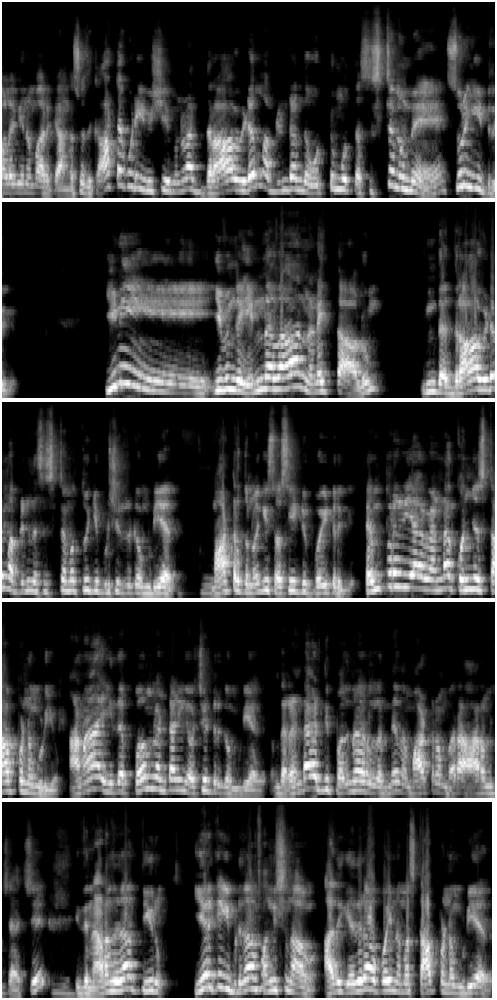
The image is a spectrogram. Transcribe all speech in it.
பலவீனமா இருக்காங்க. ஸோ இது காட்டக்கூடிய விஷயம் என்னன்னா திராவிடம் அப்படின்ற அந்த ஒட்டுமொத்த சிஸ்டமுமே சுருங்கிட்டு இருக்கு. இனி இவங்க என்னதான் நினைத்தாலும் இந்த திராவிடம் அப்படின்ற சிஸ்டமை தூக்கி பிடிச்சிட்டு இருக்க முடியாது. மாற்றத்தை நோக்கி சொசைட்டி போயிட்டு இருக்கு டெம்பரரியா வேணா கொஞ்சம் ஸ்டாப் பண்ண முடியும். ஆனா இதை பெர்மனண்டா நீங்க வச்சுட்டு இருக்க முடியாது. அந்த ரெண்டாயிரத்தி பதினாறுல இருந்தே அந்த மாற்றம் வர ஆரம்பிச்சாச்சு. இது நடந்துதான் தீரும். இயற்கை இப்படிதான் ஃபங்க்ஷன் ஆகும். அதுக்கு எதிராக போய் நம்ம ஸ்டாப் பண்ண முடியாது.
